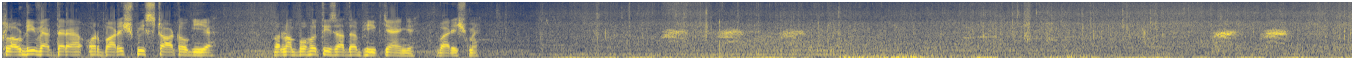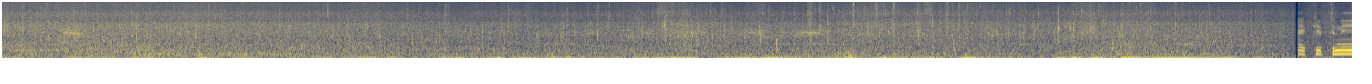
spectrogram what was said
क्लाउडी वेदर है और बारिश भी स्टार्ट हो गई है, वरना बहुत ही ज़्यादा भीग जाएँगे बारिश में। कितनी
